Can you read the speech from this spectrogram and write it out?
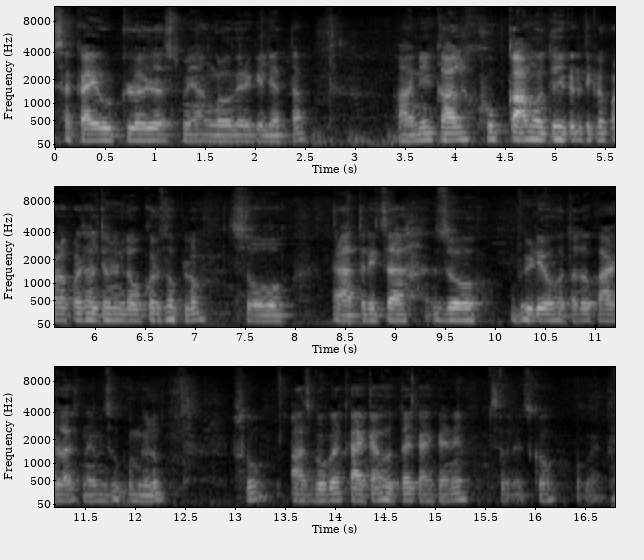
सकाळी उठलो जस्ट मी आंघोळ वगैरे केली आता. आणि काल खूप काम होते इकडे तिकडे पळापळ झाली म्हणून लवकर झोपलो. सो रात्रीचा जो व्हिडिओ होता तो काढलाच नाही मी झोपून गेलो. सो आज बघूयात काय काय होतंय काय काय नाही. सो लेट्स गो बघूयात.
